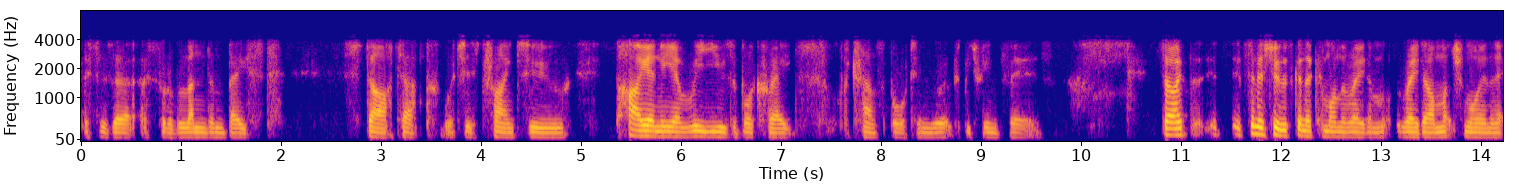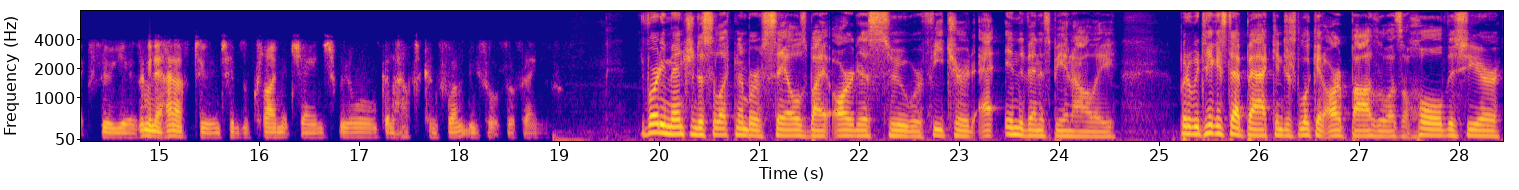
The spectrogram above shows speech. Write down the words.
This is a, a sort of London-based startup which is trying to pioneer reusable crates for transporting works between fairs. So it, it's an issue that's going to come on the radar, radar much more in the next few years. I mean, it has to in terms of climate change. We're all going to have to confront these sorts of things. You've already mentioned a select number of sales by artists who were featured at, in the Venice Biennale. But if we take a step back and just look at Art Basel as a whole this year,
